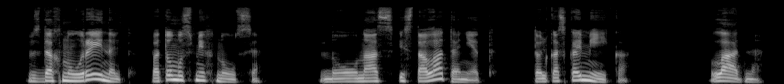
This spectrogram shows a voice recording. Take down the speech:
— вздохнул Рейнольд, потом усмехнулся. «Но у нас и стола-то нет, только скамейка». «Ладно.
